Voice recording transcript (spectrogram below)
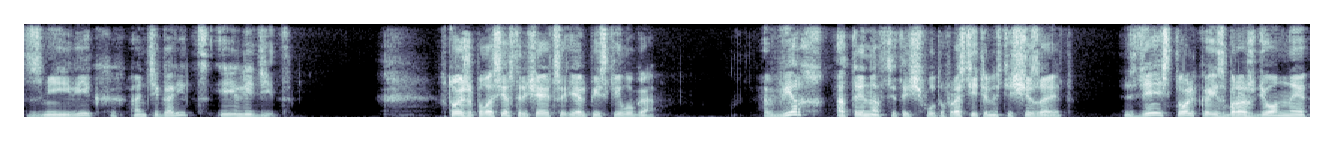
змеевик, антигорит и ледит. В той же полосе встречаются и альпийские луга. Вверх от 13 тысяч футов растительность исчезает. Здесь только изборожденные,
